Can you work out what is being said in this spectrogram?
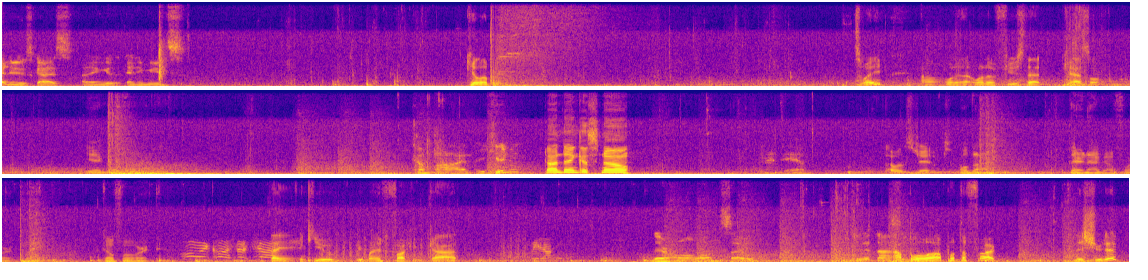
Bad news, guys. I didn't get any mutes. Kill him. Let's wait. I want to. I want to fuse that castle. Yeah, go Come on. Are you kidding me? Don Dingus, no. God damn. That was James. Hold on. There, now go for it. Wait. Go for it. Thank you. You're my fucking god. They're all on site. Did it not blow up? What the fuck? Did They shoot it?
